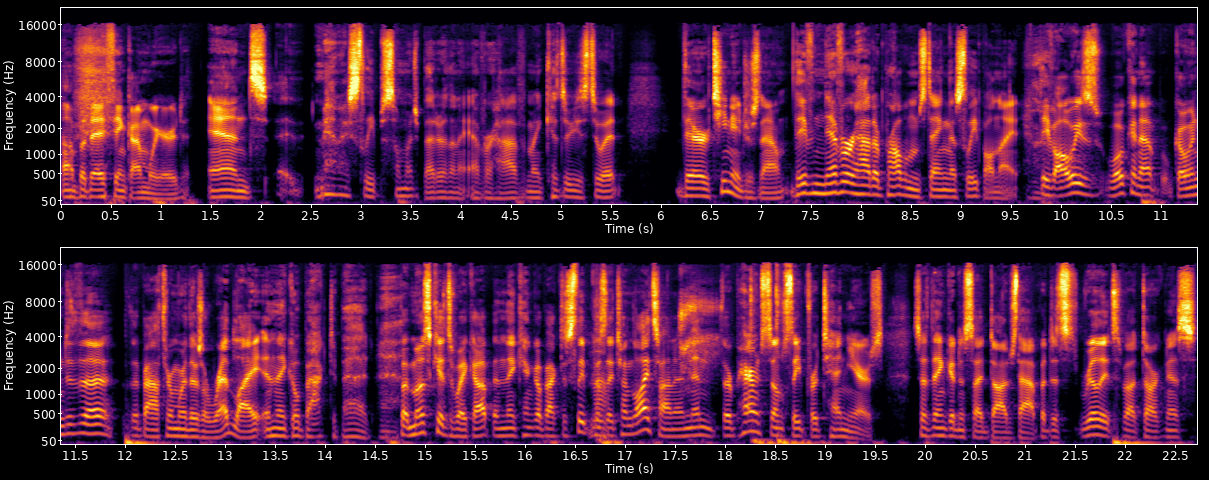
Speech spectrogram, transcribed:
Uh, but they think I'm weird. And uh, man, I sleep so much better than I ever have. My kids are used to it they're teenagers now. They've never had a problem staying asleep all night. They've always woken up, go into the, the bathroom where there's a red light, and they go back to bed. But most kids wake up and they can't go back to sleep because they turn the lights on, and then their parents don't sleep for 10 years. So thank goodness I dodged that. But it's really, it's about darkness.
